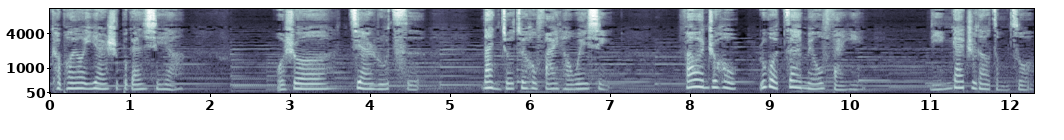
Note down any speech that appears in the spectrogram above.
可朋友依然是不甘心呀。我说：“既然如此，那你就最后发一条微信。发完之后，如果再没有反应，你应该知道怎么做。”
